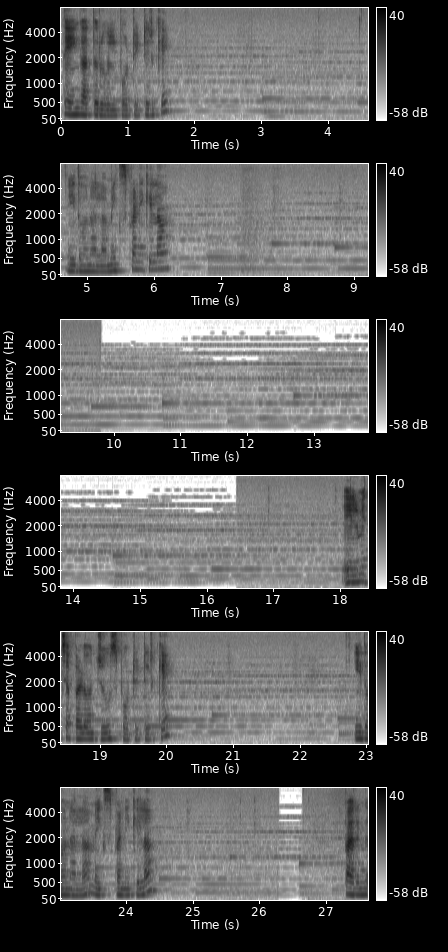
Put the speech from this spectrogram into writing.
தேங்காய் துருவல் போட்டுட்டு இருக்கேன். இதுவும் நல்லா மிக்ஸ் பண்ணிக்கலாம். எலுமிச்சப்பழம் ஜூஸ் போட்டுட்டு இருக்கேன் இதுவும் நல்லா மிக்ஸ் பண்ணிக்கலாம். பாருங்க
